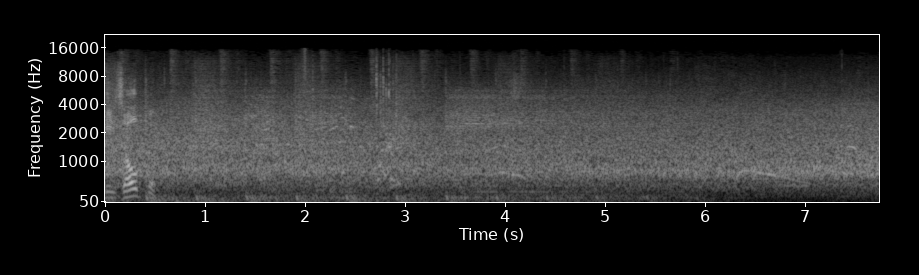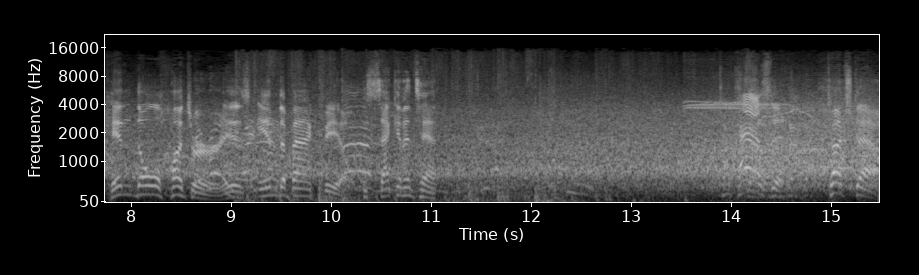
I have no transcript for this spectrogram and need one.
he's open. Kendall Hunter is in the backfield. Second and 10. Has it. Touchdown.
